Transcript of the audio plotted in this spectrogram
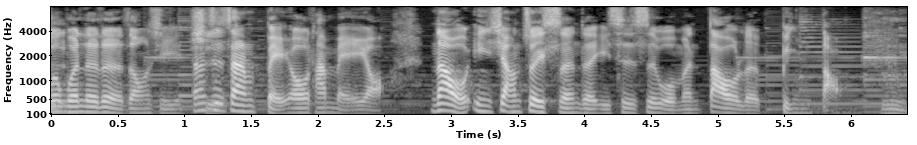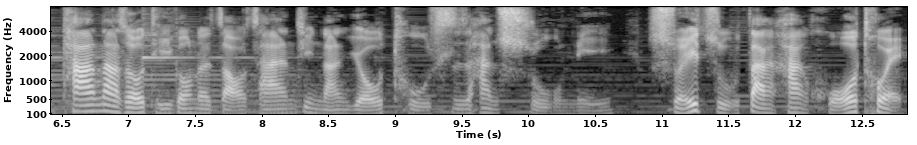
温温热热的东西。但是在北欧，它没有。那我印象最深的一次是我们到了冰岛，嗯，他那时候提供的早餐竟然有吐司和薯泥。水煮蛋和火腿，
